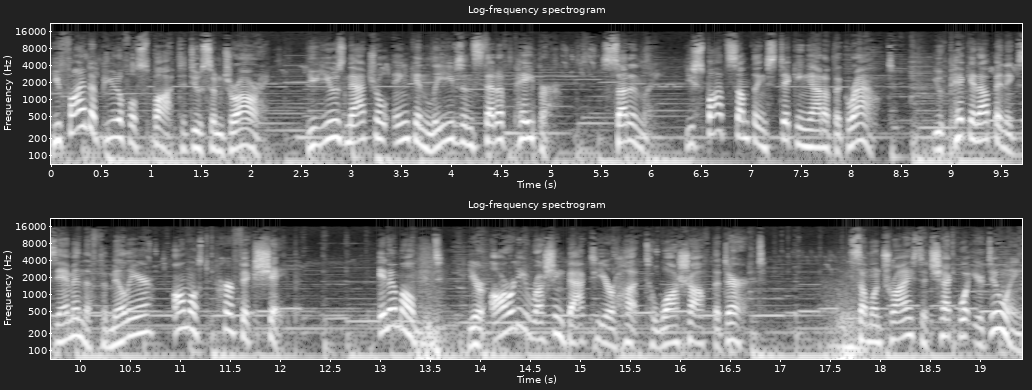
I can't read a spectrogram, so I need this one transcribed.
You find a beautiful spot to do some drawing. You use natural ink and leaves instead of paper. Suddenly, you spot something sticking out of the ground. You pick it up and examine the familiar, almost perfect shape. In a moment, you're already rushing back to your hut to wash off the dirt. Someone tries to check what you're doing,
